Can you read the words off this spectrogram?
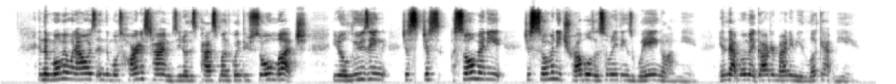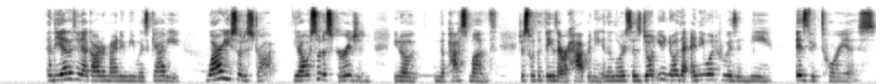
in the moment when I was in the most hardest times, you know, this past month, going through so much, you know, losing just just so many just so many troubles and so many things weighing on me. In that moment, God reminded me, look at me. And the other thing that God reminded me was, Gabby, why are you so distraught? You know, I was so discouraged in, you know, in the past month, just with the things that were happening. And the Lord says, Don't you know that anyone who is in me is victorious?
